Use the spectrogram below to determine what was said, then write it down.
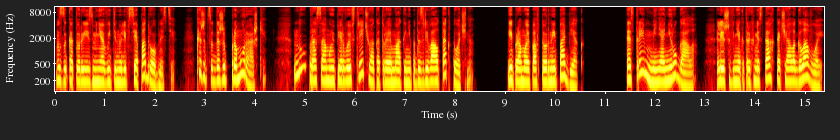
за которые из меня вытянули все подробности. Кажется, даже про мурашки. Ну, про самую первую встречу, о которой Мак и не подозревал, так точно. И про мой повторный побег. Эстрейм меня не ругала, лишь в некоторых местах качала головой.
